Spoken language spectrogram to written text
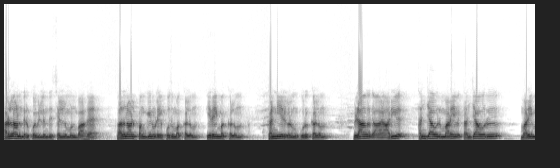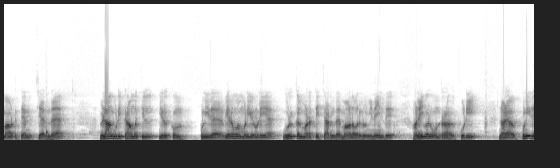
அருளானந்தர் கோவிலிருந்து செல்லும் முன்பாக பதினாலு பங்கினுடைய பொதுமக்களும் இறைமக்களும் கன்னியர்களும் குருக்களும் விழா அரிய தஞ்சாவூர் மறை தஞ்சாவூர் மறை மாவட்டத்தை சேர்ந்த விளாங்குடி கிராமத்தில் இருக்கும் புனித வீரமாமணியருடைய குருக்கள் மடத்தை சார்ந்த மாணவர்களும் இணைந்து அனைவரும் ஒன்றாக கூடி ந- புனித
